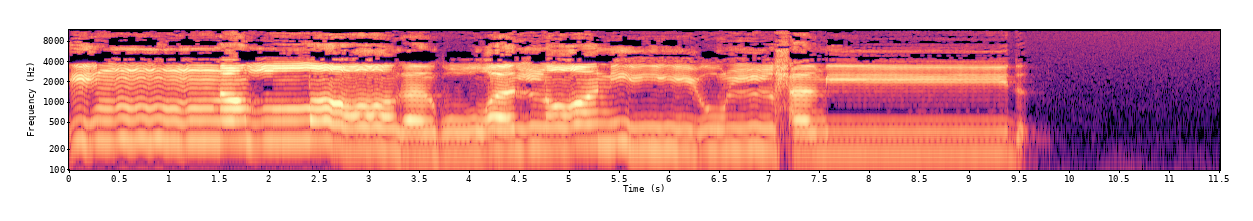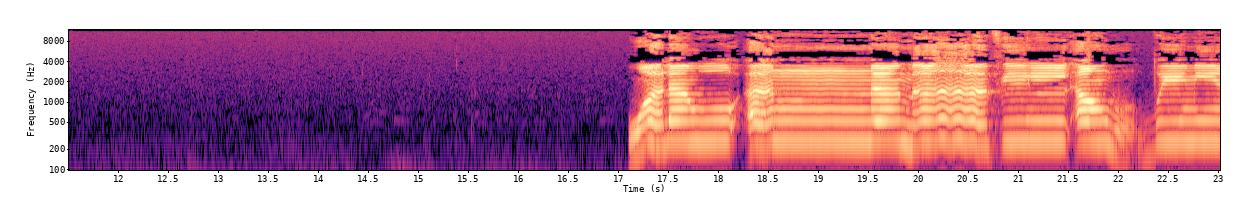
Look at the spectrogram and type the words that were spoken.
ان الغني الحميد. ولو ان ما في الأرض من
